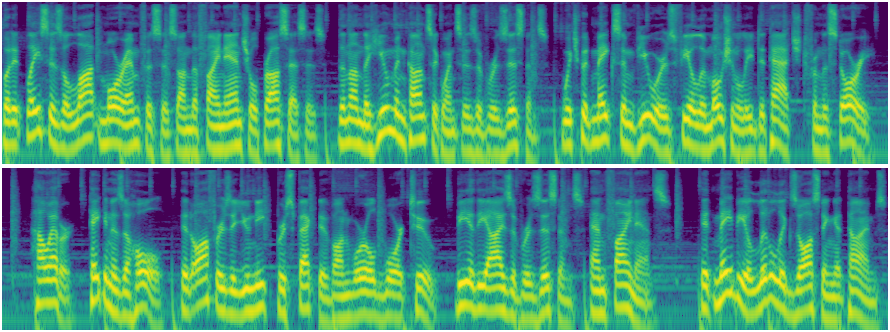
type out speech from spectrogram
but it places a lot more emphasis on the financial processes than on the human consequences of resistance, which could make some viewers feel emotionally detached from the story. However, taken as a whole, it offers a unique perspective on World War II via the eyes of resistance and finance. It may be a little exhausting at times,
